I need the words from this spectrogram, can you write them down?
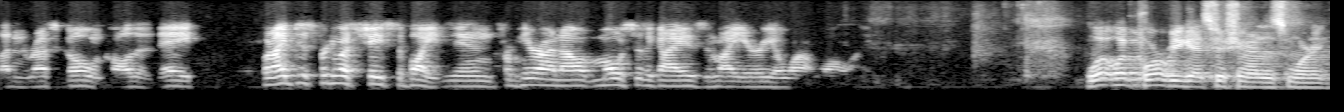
letting the rest go and called it a day. But I just pretty much chased the bite. And from here on out, most of the guys in my area want walleye. What, what port were you guys fishing out of this morning?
